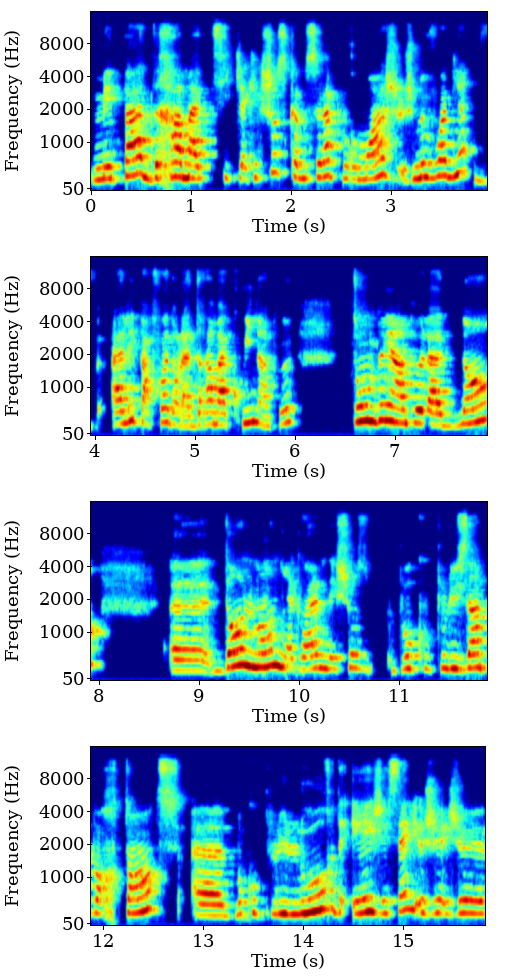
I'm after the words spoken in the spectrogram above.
mais pas dramatiques. Il y a quelque chose comme cela pour moi. Je, je me vois bien aller parfois dans la drama queen un peu, tomber un peu là-dedans. Euh, dans le monde, il y a quand même des choses beaucoup plus importantes, euh, beaucoup plus lourdes. Et j'essaye, je,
